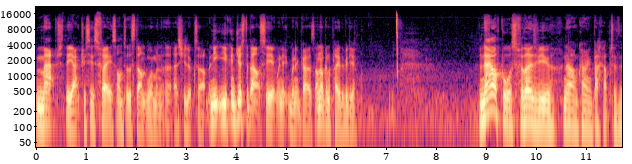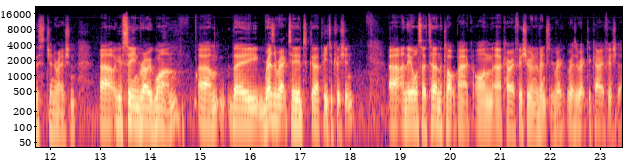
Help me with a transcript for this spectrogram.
mapped the actress's face onto the stunt woman uh, as she looks up. And you, you can just about see it when it, when it goes. I'm not going to play the video. Now, of course, for those of you, now I'm coming back up to this generation, uh, who've seen Rogue One, um, they resurrected uh, Peter Cushing, uh, and they also turned the clock back on uh, Carrie Fisher and eventually re- resurrected Carrie Fisher.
